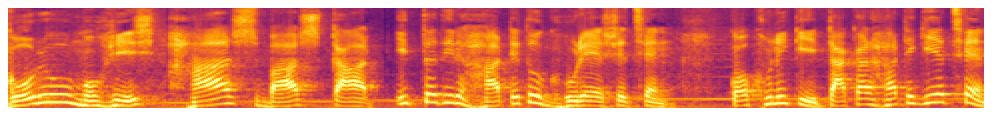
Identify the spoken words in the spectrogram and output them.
গরু, মহিষ, হাঁস, বাঁশ, কাঠ ইত্যাদির হাটে তো ঘুরে এসেছেন। কখনই কি টাকার হাটে গিয়েছেন?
